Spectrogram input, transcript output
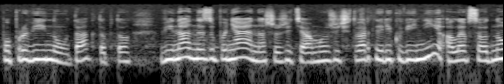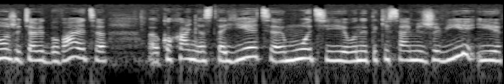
попри війну. Так, тобто війна не зупиняє наше життя. Ми вже четвертий рік у війні, але все одно життя відбувається, кохання стається, емоції вони такі самі живі, і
